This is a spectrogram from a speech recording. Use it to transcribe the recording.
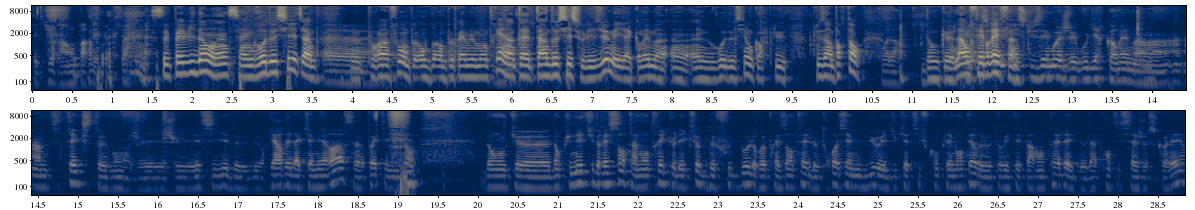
C'est dur à en parler comme ça. c'est pas évident, hein. c'est un gros dossier. Tiens, euh, pour info, on peut, on, peut, quand même le montrer. Hein. Tu as, un dossier sous les yeux, mais il y a quand même un, gros dossier encore plus, plus important. Voilà. Donc, là, on fait bref. Excusez-moi, je vais vous lire quand même un, un petit texte. Bon, je vais je vais essayer de, regarder la caméra, ça ne va pas être évident. Donc, euh, donc, une étude récente a montré que les clubs de football représentaient le troisième lieu éducatif complémentaire de l'autorité parentale et de l'apprentissage scolaire.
